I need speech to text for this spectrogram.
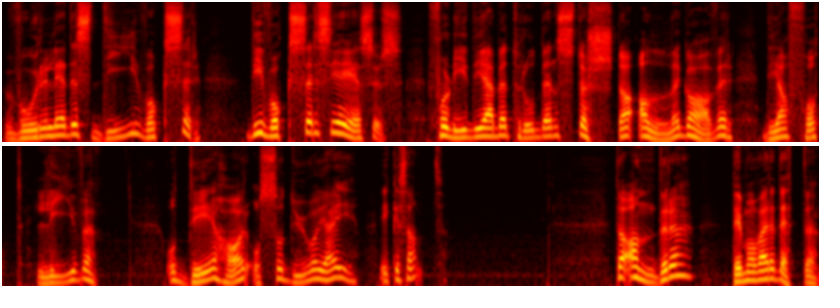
hvorledes de vokser. De vokser, sier Jesus, fordi de er betrodd den største av alle gaver, de har fått livet. Og det har også du og jeg, ikke sant? Det andre, det må være dette.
